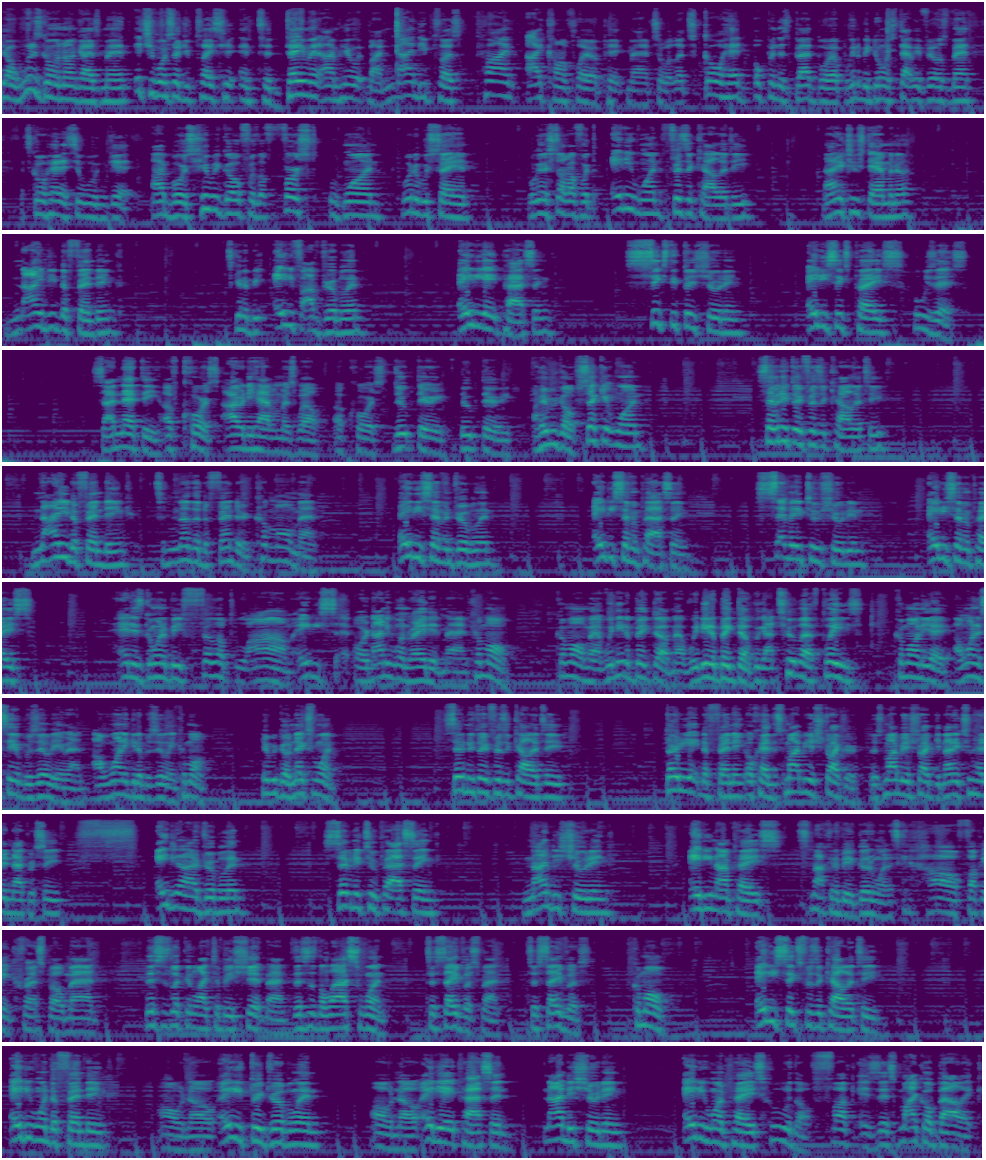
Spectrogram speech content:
Yo, what is going on, guys, man? It's your boy Sergio Place here, and today, man, I'm here with my 90 plus prime icon player pick, man. So uh, let's go ahead, open this bad boy up. We're gonna be doing stat reveals, man. Let's go ahead and see what we can get. All right, boys, here we go for the first one. What are we saying? We're gonna start off with 81 physicality, 92 stamina, 90 defending. It's gonna be 85 dribbling, 88 passing, 63 shooting, 86 pace. Who's this? Zanetti, of course. I already have him as well. Of course. Dupe Theory. Dupe Theory. Right, here we go. Second one. 73 physicality. 90 defending. It's another defender. Come on, man. 87 dribbling. 87 passing. 72 shooting. 87 pace. It is going to be Philipp Lahm. 87 or 91 rated, man. Come on. Come on, man. We need a big dub, man. We need a big dub. We got two left, please. Come on, EA. I want to see a Brazilian, man. I want to get a Brazilian. Come on. Here we go. Next one. 73 physicality. 38 defending. Okay, this might be a striker. This might be a striker. 92 heading accuracy. 89 dribbling. 72 passing. 90 shooting. 89 pace. It's not going to be a good one. It's going to... Oh, fucking Crespo, man. This is looking like to be shit, man. This is the last one to save us, man. To save us. Come on. 86 physicality. 81 defending. Oh no. 83 dribbling. Oh no. 88 passing. 90 shooting. 81 pace. Who the fuck is this? Michael Ballack.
